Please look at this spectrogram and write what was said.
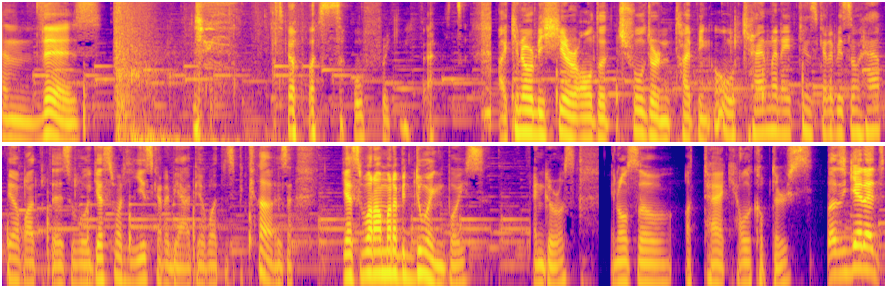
and this... that was so freaking fast. I can already hear all the children typing, oh, Cameron18 is gonna be so happy about this. Well, guess what? He is gonna be happy about this because guess what I'm gonna be doing, boys and girls? And also attack helicopters. Let's get it!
